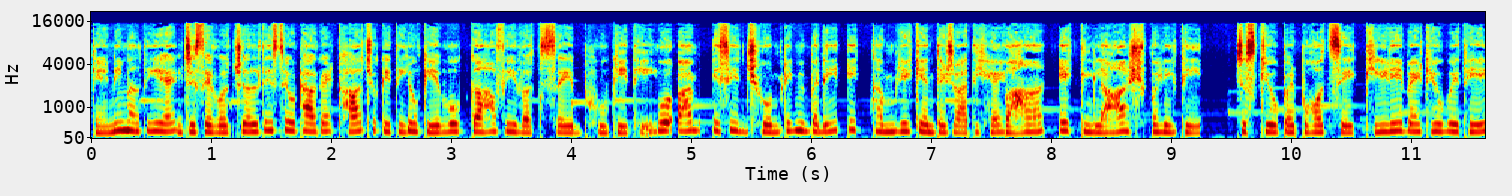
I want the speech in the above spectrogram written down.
कैनी मिलती है, जिसे वो जल्दी से उठाकर खा चुकी थी, क्योंकि वो काफ़ी वक्त से भूखी थी। वो अब इसी झोपड़ी में बनी एक कमरे के अंदर जाती है। वहाँ एक लाश पड़ी थी, जिसके ऊपर बहुत से कीड़े बैठे हुए थे,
